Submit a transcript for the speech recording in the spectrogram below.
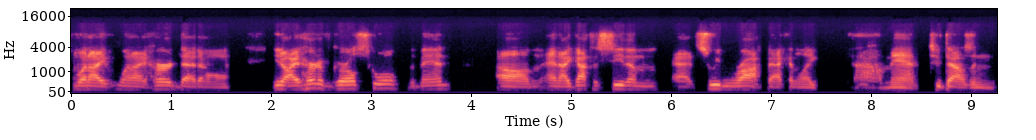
when I when I heard that, uh, you know, I'd heard of Girlschool, the band, um, and I got to see them at Sweden Rock back in like, oh man, 2000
